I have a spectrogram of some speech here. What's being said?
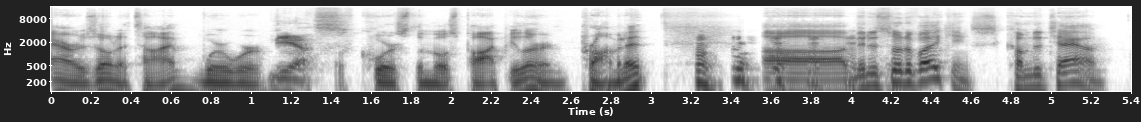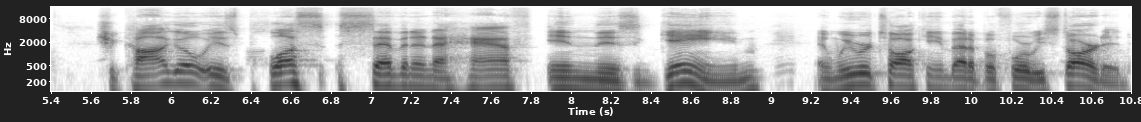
Arizona time, where we're, Yes. of course, the most popular and prominent. Uh, Minnesota Vikings come to town. Chicago is plus seven and a half in this game. And we were talking about it before we started.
